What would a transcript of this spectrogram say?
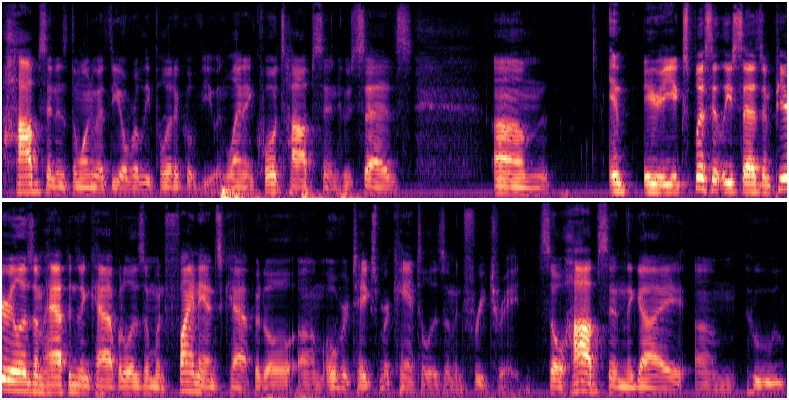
Hobson is the one who has the overly political view, and Lenin quotes Hobson, who says. Um, he explicitly says imperialism happens in capitalism when finance capital um, overtakes mercantilism and free trade. So Hobson, the guy um, who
